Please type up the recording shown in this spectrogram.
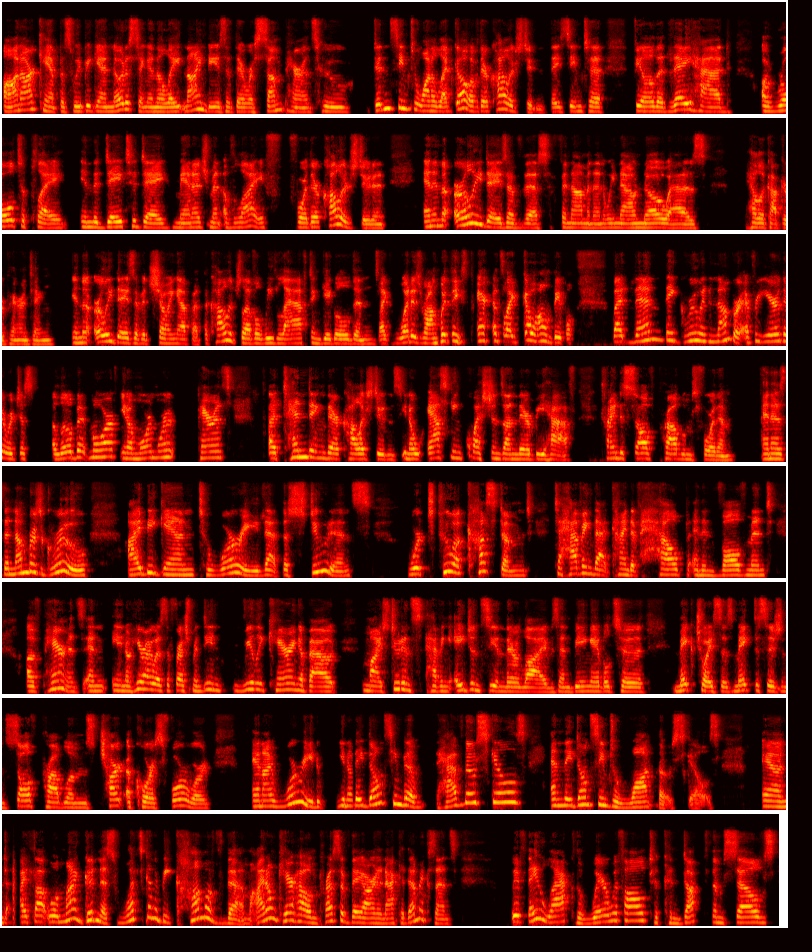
on our campus, we began noticing in the late 90s that there were some parents who didn't seem to want to let go of their college student. They seemed to feel that they had a role to play in the day to day management of life for their college student. And in the early days of this phenomenon, we now know as helicopter parenting, in the early days of it showing up at the college level, we laughed and giggled and like, what is wrong with these parents? Like, go home, people. But then they grew in number. Every year there were just a little bit more, you know, more and more parents attending their college students, you know, asking questions on their behalf, trying to solve problems for them. And as the numbers grew, I began to worry that the students were too accustomed to having that kind of help and involvement of parents. And you know here i was the freshman dean really caring about my students having agency in their lives and being able to make choices make decisions solve problems chart a course forward. And i worried you know they don't seem to have those skills and they don't seem to want those skills. And i thought well my goodness what's going to become of them? I don't care how impressive they are in an academic sense. If they lack the wherewithal to conduct themselves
